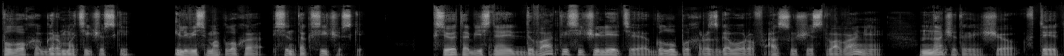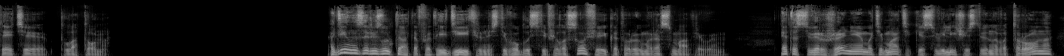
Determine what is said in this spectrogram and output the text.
плохо грамматически или весьма плохо синтаксически. Все это объясняет два тысячелетия глупых разговоров о существовании, начатых еще в Теетете Платона. Один из результатов этой деятельности в области философии, которую мы рассматриваем, это свержение математики с величественного трона –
